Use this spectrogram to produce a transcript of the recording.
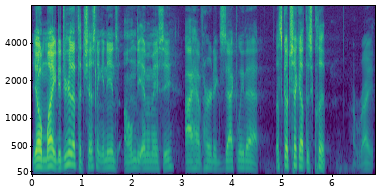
Yo, Mike, did you hear that the Chesaning Indians own the MMAC? I have heard exactly that. Let's go check out this clip. All right.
